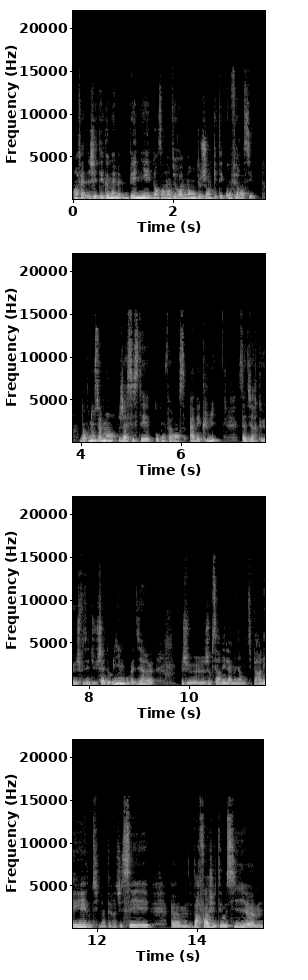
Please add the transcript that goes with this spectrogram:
en fait, j'étais quand même baignée dans un environnement de gens qui étaient conférenciers. Donc non seulement j'assistais aux conférences avec lui, c'est-à-dire que je faisais du shadowing, on va dire, j'observais la manière dont il parlait, dont il interagissait. Euh, parfois, j'étais aussi, euh,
